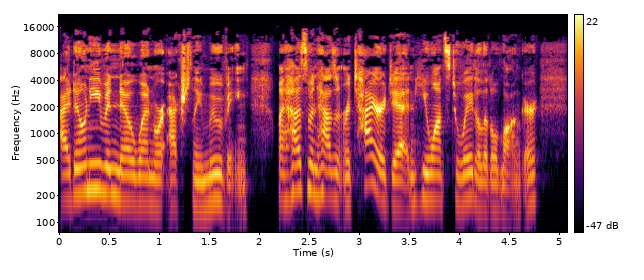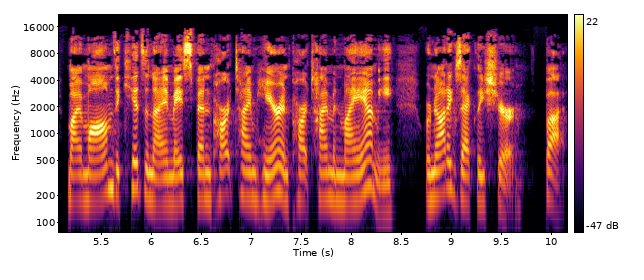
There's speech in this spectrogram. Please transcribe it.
I don't even know when we're actually moving. My husband hasn't retired yet and he wants to wait a little longer. My mom, the kids and I may spend part time here and part time in Miami. We're not exactly sure, but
